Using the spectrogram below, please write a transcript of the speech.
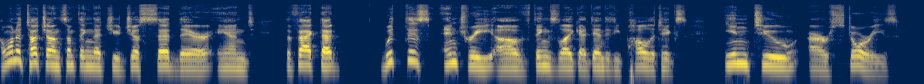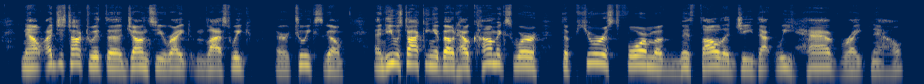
I want to touch on something that you just said there and the fact that with this entry of things like identity politics into our stories. Now, I just talked with uh, John C. Wright last week or two weeks ago, and he was talking about how comics were the purest form of mythology that we have right now.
